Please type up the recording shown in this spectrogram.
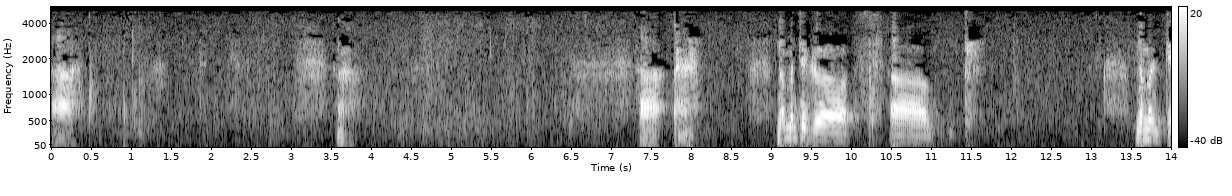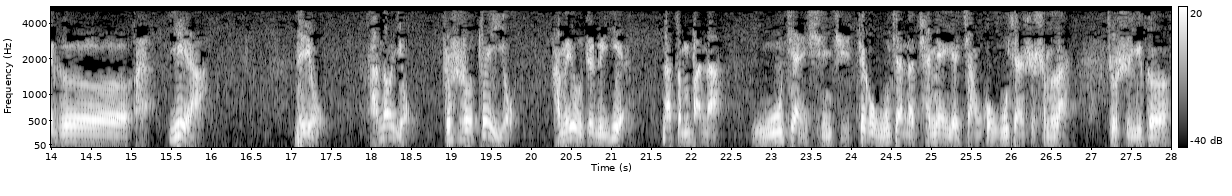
啊。啊啊，那么这个呃，那么这个业啊，没有烦恼有，就是说罪有，还没有这个业，那怎么办呢？无间心急，这个无间呢，前面也讲过，无间是什么呢？就是一个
